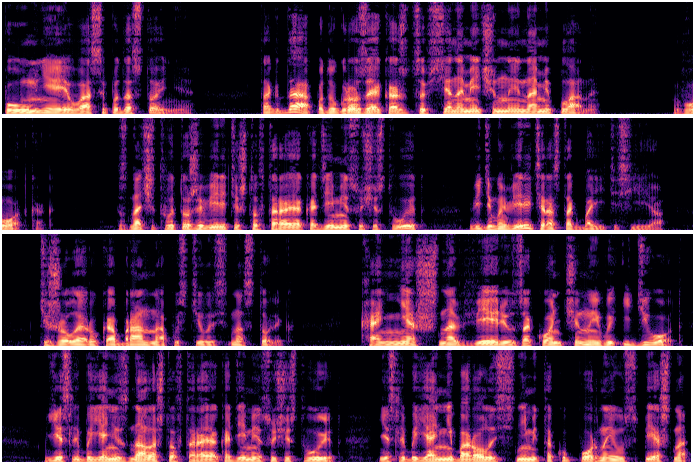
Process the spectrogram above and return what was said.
поумнее вас и подостойнее. Тогда под угрозой окажутся все намеченные нами планы. Вот как. Значит, вы тоже верите, что Вторая Академия существует? Видимо, верите, раз так боитесь ее. Тяжелая рука Бранна опустилась на столик. «Конечно, верю, законченный вы идиот. Если бы я не знала, что вторая академия существует, если бы я не боролась с ними так упорно и успешно,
